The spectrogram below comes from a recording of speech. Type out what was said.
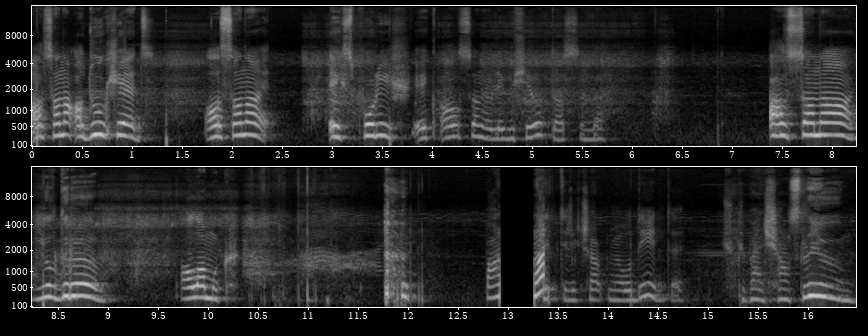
Al sana aduket. Al sana expolish. Ek, al sana öyle bir şey yoktu aslında. Al sana yıldırım. Alamık. Bana elektrik çarpmıyor o değil de. Çünkü ben şanslıyım.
